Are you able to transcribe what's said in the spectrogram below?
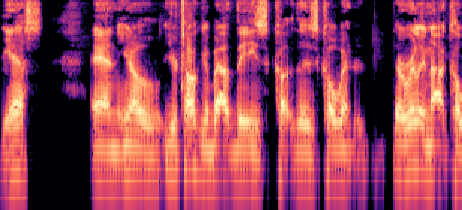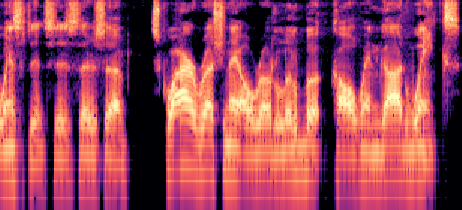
Yes and you know, you're talking about these co- these co they're really not coincidences. There's a Squire Rushnell wrote a little book called When God Winks,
